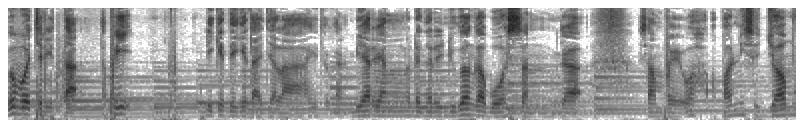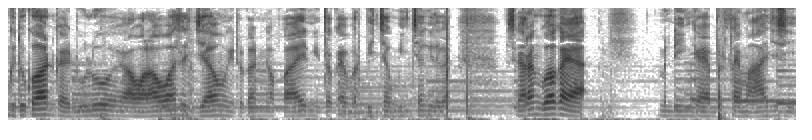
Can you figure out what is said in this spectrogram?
gue buat cerita Tapi dikit-dikit aja lah gitu kan. Biar yang dengerin juga nggak bosen nggak sampai wah apa nih sejam gitu kan. Kayak dulu kayak awal-awal sejam gitu kan. Ngapain gitu kayak berbincang-bincang gitu kan. Sekarang gua kayak mending kayak bertema aja sih.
